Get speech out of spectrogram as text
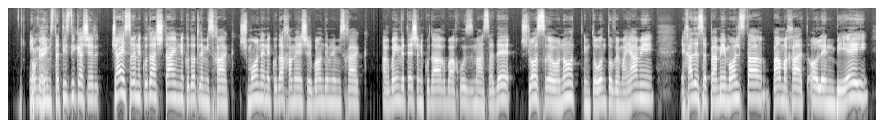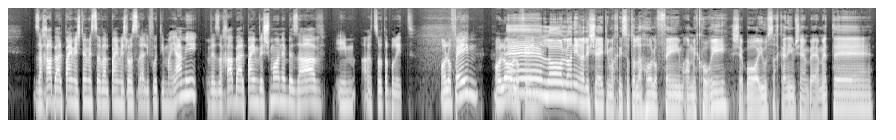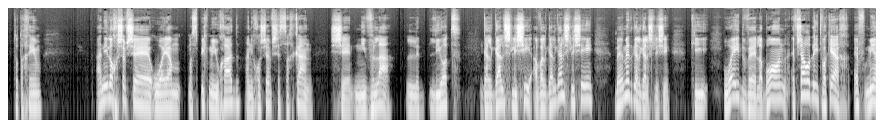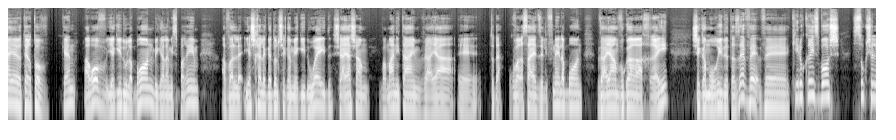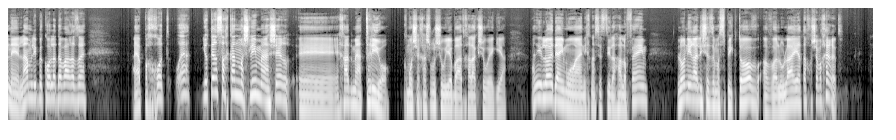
עם, אוקיי. עם סטטיסטיקה של 19.2 נקודות למשחק, 8.5 ריבאונדים למשחק, 49.4 אחוז מהשדה, 13 עונות עם טורונטו ומיאמי, 11 פעמים אולסטאר, פעם אחת All NBA, זכה ב-2012 ו-2013 אליפות עם מיאמי, וזכה ב-2008 בזהב עם ארצות הברית. Hall of Fame או לא Hall of אה, Fame? לא, לא נראה לי שהייתי מכניס אותו ל Hall of Fame המקורי, שבו היו שחקנים שהם באמת אה, תותחים. אני לא חושב שהוא היה מספיק מיוחד, אני חושב ששחקן שנבלע להיות גלגל שלישי, אבל גלגל שלישי, באמת גלגל שלישי. כי וייד ולברון, אפשר עוד להתווכח איפ, מי היה יותר טוב, כן? הרוב יגידו לברון בגלל המספרים, אבל יש חלק גדול שגם יגיד וייד, שהיה שם במאני טיים והיה, אתה יודע, הוא כבר עשה את זה לפני לברון, והיה המבוגר האחראי, שגם הוריד את הזה, וכאילו קריס בוש, סוג של נעלם לי בכל הדבר הזה. היה פחות, הוא היה יותר שחקן משלים מאשר אה, אחד מהטריו, כמו שחשבו שהוא יהיה בהתחלה כשהוא הגיע. אני לא יודע אם הוא היה נכנס אצלי להל אוף פיים, לא נראה לי שזה מספיק טוב, אבל אולי אתה חושב אחרת.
